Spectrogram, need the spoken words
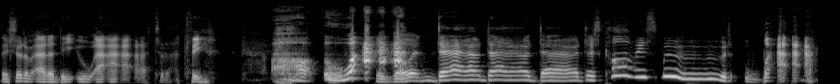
They should have added the ooh ah, ah, ah, to that theme. Oh, ooh, ah, You're going down, down, down. Just call me smooth. Ooh, ah, ah,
